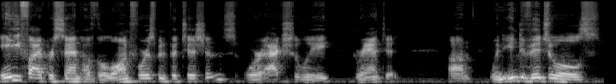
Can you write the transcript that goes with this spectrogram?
85% of the law enforcement petitions were actually granted. Um, when individuals,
